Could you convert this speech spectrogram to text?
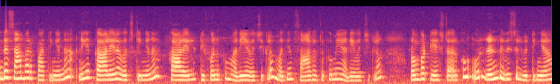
இந்த சாம்பார் பார்த்தீங்கன்னா நீங்கள் காலையில் வச்சிட்டிங்கன்னா காலையில் டிஃபனுக்கும் அதையே வச்சுக்கலாம் மதியம் சாதத்துக்குமே அதே வச்சுக்கலாம். ரொம்ப டேஸ்ட்டாக இருக்கும். ஒரு ரெண்டு விசில் விட்டிங்கன்னா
